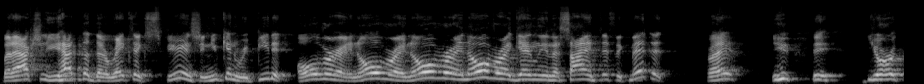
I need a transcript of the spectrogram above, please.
but actually you had the direct experience and you can repeat it over and over and over and over again in a scientific method, right? You, your,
